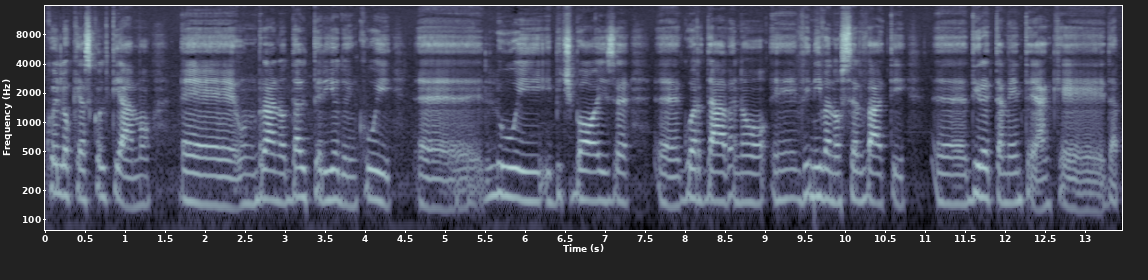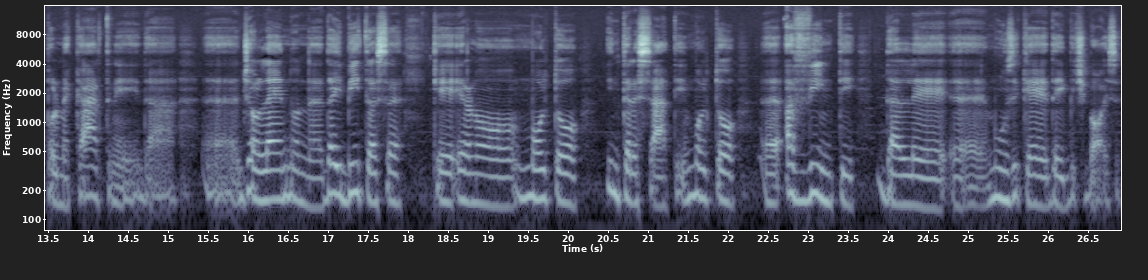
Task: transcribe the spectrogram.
quello che ascoltiamo è un brano dal periodo in cui eh, lui, i Beach Boys, eh, guardavano e venivano osservati eh, direttamente anche da Paul McCartney, da eh, John Lennon, dai Beatles che erano molto interessati, molto eh, avvinti dalle eh, musiche dei Beach Boys.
